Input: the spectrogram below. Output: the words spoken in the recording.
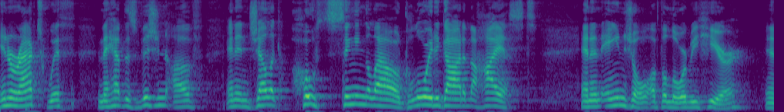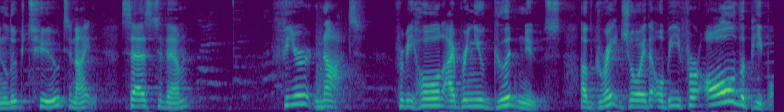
interact with, and they have this vision of an angelic host singing aloud, Glory to God in the highest. And an angel of the Lord, we hear in Luke 2 tonight, says to them, Fear not, for behold, I bring you good news of great joy that will be for all the people.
